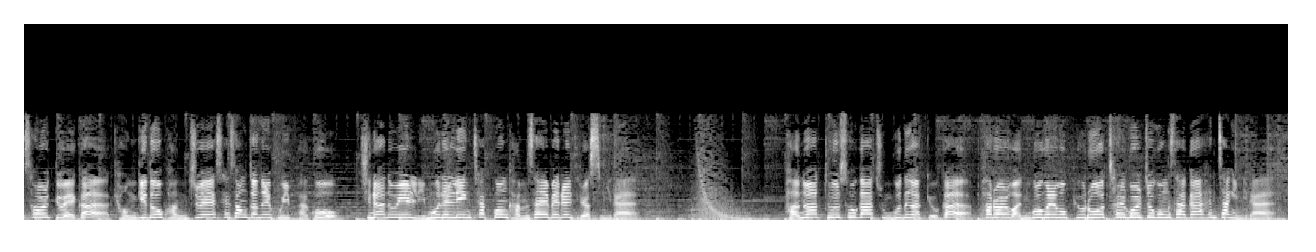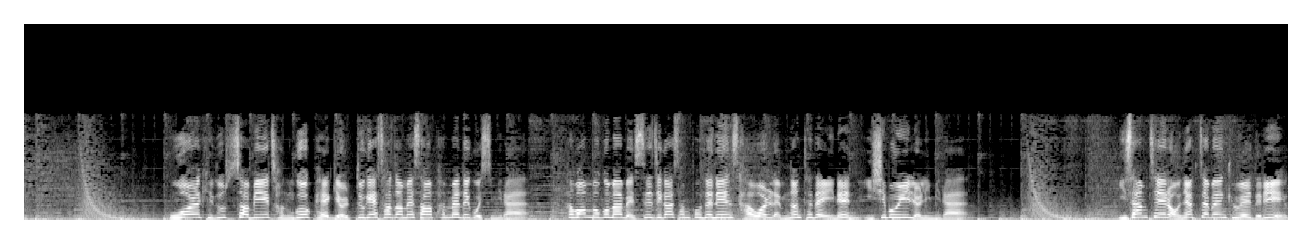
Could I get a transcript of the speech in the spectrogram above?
서울교회가 경기도 광주의 새 성전을 구입하고 지난 5일 리모델링 착공 감사 예배를 드렸습니다. 바누아투 소가 중고등학교가 8월 완공을 목표로 철골조 공사가 한창입니다. 5월 기도수첩이 전국 112개 서점에서 판매되고 있습니다. 학원 복음화 메시지가 선포되는 4월 Remnant Day는 25일 열립니다. 237 언약 잡은 교회들이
